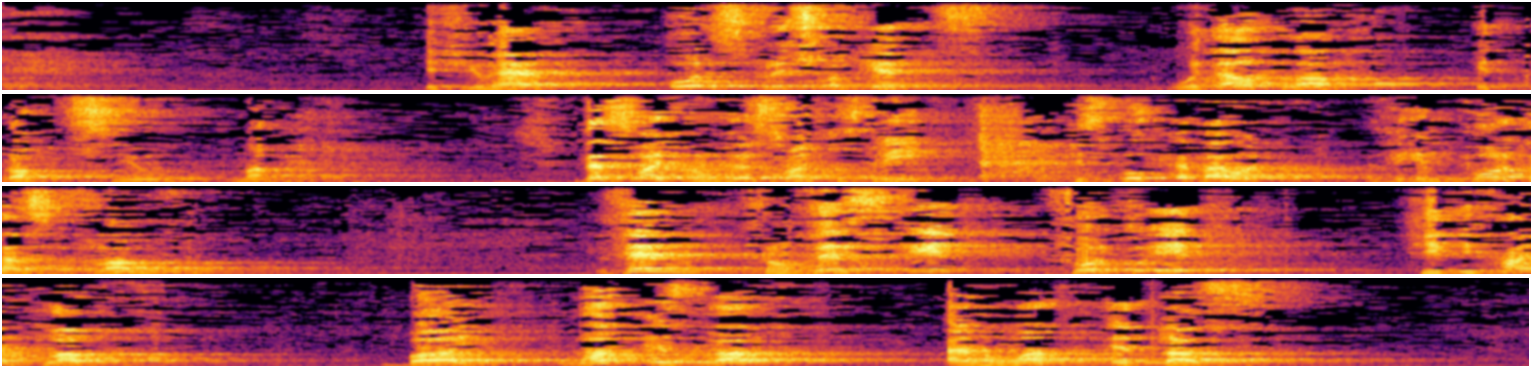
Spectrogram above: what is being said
If you have all spiritual gifts without love, it profits you nothing. That's why from verse 1 to 3, he spoke about the importance of love. Then from verse 8, 4 to 8, he defined love by what is love and what it does.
